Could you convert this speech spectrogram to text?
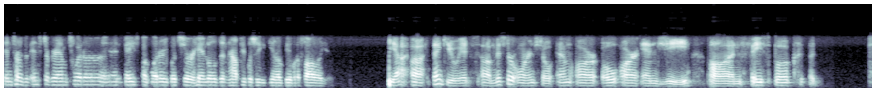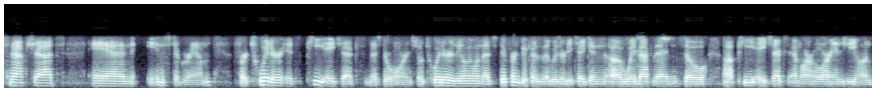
in terms of Instagram, Twitter, and, and Facebook? What are what's your handles and how people should you know be able to follow you? Yeah, uh, thank you. It's uh, Mr. Orange, so M R O R N G on Facebook, uh, Snapchat, and Instagram. For Twitter, it's PHX Mr. Orng. So Twitter is the only one that's different because it was already taken uh, way back then. So uh, PHX MRORNG on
